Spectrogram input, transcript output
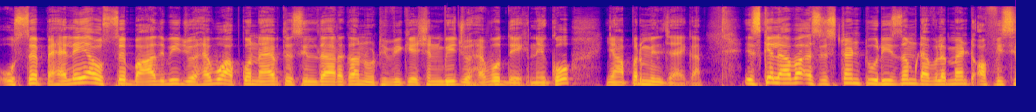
उससे पहले या उससे बाद भी जो है वो आपको नायब तहसीलदार का नोटिफिकेशन भी जो है वो देखने को यहाँ पर मिल जाएगा। इसके अलावा असिस्टेंट टूरिज़्म डेवलपमेंट ऑफ़िस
